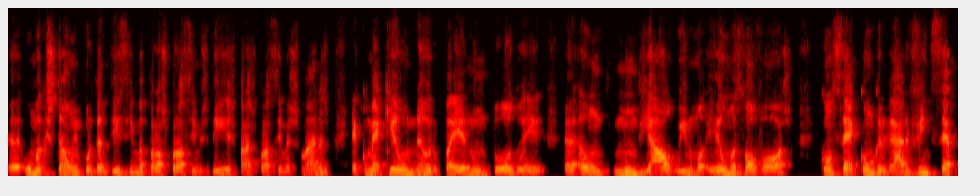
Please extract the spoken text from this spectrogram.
eh, uma questão importantíssima para os próximos dias, para as próximas semanas, é como é que a União Europeia, num todo, é, é, um, num diálogo e numa, é uma só voz, consegue congregar 27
